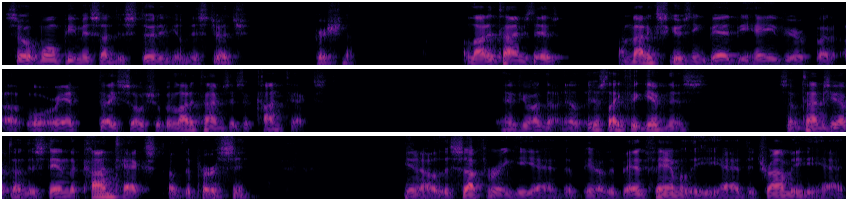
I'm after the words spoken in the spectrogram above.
so it won't be misunderstood and you'll misjudge Krishna. A lot of times there's, I'm not excusing bad behavior, but uh, or antisocial, but a lot of times there's a context. And if you want, just like forgiveness, sometimes you have to understand the context of the person. You know, the suffering he had, the you know, the bad family he had, the trauma he had.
